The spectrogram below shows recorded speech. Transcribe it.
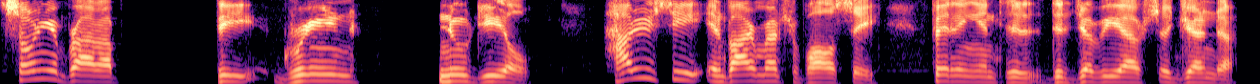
Sonja brought up the Green New Deal. How do you see environmental policy fitting into the WEF's agenda?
